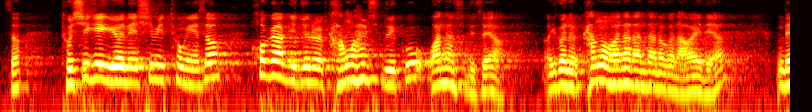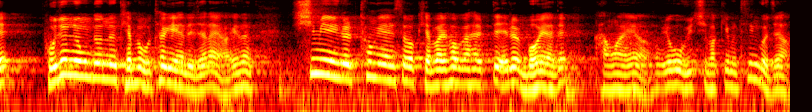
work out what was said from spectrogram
그래서 도시계획위원회 심의 통해서 허가 기준을 강화할 수도 있고 완화할 수도 있어요. 어, 이거는 강화 완화라는 단어가 나와야 돼요. 근데 보존 용도는 개발 못하게 해야 되잖아요. 이건 심의를 통해서 개발 허가할 때 얘를 뭐 해야 돼? 강화해요. 그럼 요거 위치 바뀌면 틀린 거죠.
